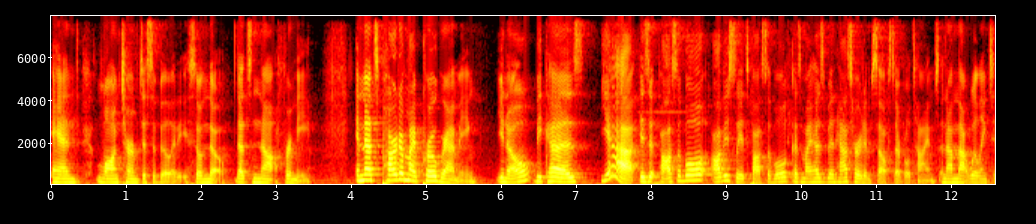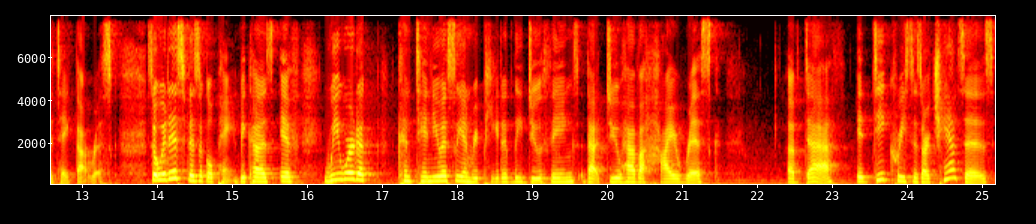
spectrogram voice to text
and long term disability. So, no, that's not for me. And that's part of my programming, you know, because yeah, is it possible? Obviously, it's possible because my husband has hurt himself several times and I'm not willing to take that risk. So it is physical pain because if we were to continuously and repeatedly do things that do have a high risk of death, it decreases our chances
